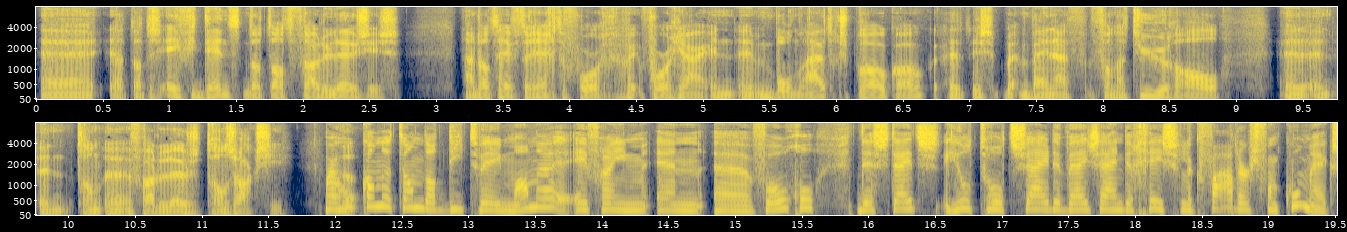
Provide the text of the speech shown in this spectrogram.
Uh, dat is evident dat dat frauduleus is. Nou, dat heeft de rechter vorig, jaar in, in Bon uitgesproken ook. Het is bijna van nature al een, een, een, een frauduleuze transactie. Maar hoe kan het dan dat die twee mannen, Efraim en uh, Vogel, destijds heel trots zeiden: wij zijn de geestelijk vaders van Comex?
